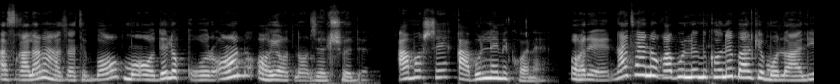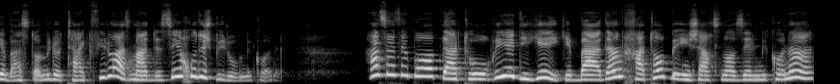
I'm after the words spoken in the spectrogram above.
از قلم حضرت باب معادل قرآن آیات نازل شده. اما شیخ قبول نمی‌کنه. آره نه تنها قبول نمی‌کنه بلکه ملا علی بستامی رو تکفیر رو از مدرسه خودش بیرون می‌کنه. حضرت باب در توقیع دیگه ای که بعدا خطاب به این شخص نازل می‌کنن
